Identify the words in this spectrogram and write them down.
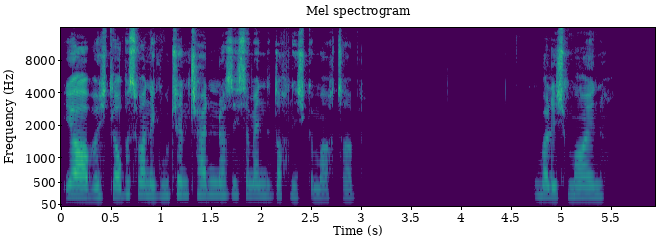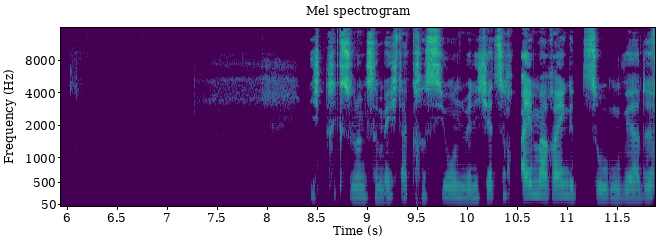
Ja, aber ich glaube, es war eine gute Entscheidung, dass ich es am Ende doch nicht gemacht habe. Weil ich meine, ich krieg so langsam echt Aggression, wenn ich jetzt noch einmal reingezogen werde.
